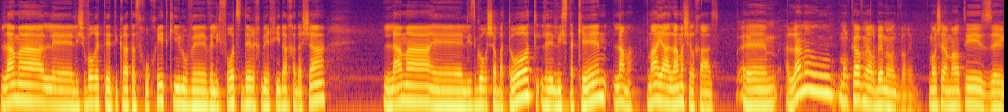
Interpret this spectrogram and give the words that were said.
למה ל- לשבור את uh, תקרת הזכוכית כאילו ו- ולפרוץ דרך ביחידה חדשה? למה uh, לסגור שבתות, ל- להסתכן? למה? מה היה הלמה שלך אז? Um, הלמה הוא מורכב מהרבה מאוד דברים. כמו שאמרתי, זה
